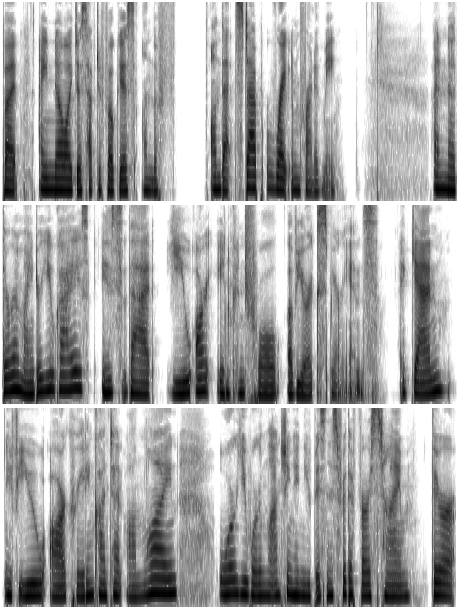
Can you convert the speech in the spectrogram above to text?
But I know I just have to focus on the on that step right in front of me. Another reminder, you guys, is that you are in control of your experience. Again, if you are creating content online or you are launching a new business for the first time, there are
